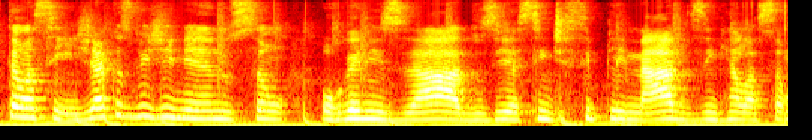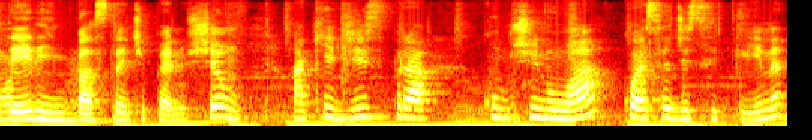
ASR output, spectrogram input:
Então assim, já que os virginianos são organizados e assim disciplinados em relação a terem bastante pé no chão, aqui diz para continuar com essa disciplina,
